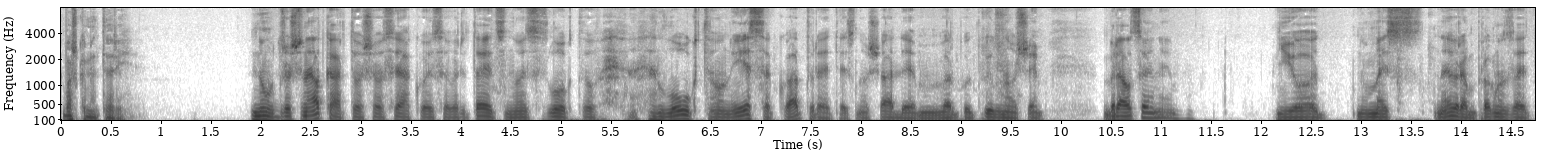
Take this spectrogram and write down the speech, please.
Ваш комментарий. Nu, droši vien atkārtošos, jā, ko es jau teicu. Nu, es lūgtu, lūgtu un iesaku atturēties no šādiem varbūt vilinošiem braucieniem. Jo nu, mēs nevaram prognozēt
